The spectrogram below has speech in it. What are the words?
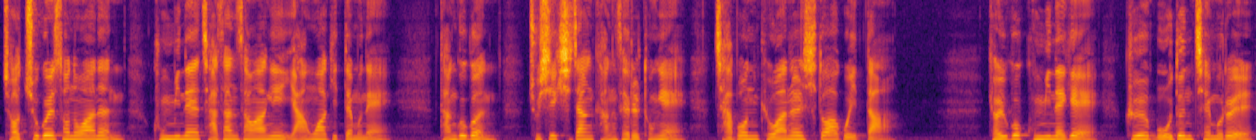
저축을 선호하는 국민의 자산 상황이 양호하기 때문에 당국은 주식시장 강세를 통해 자본 교환을 시도하고 있다. 결국 국민에게 그 모든 채무를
